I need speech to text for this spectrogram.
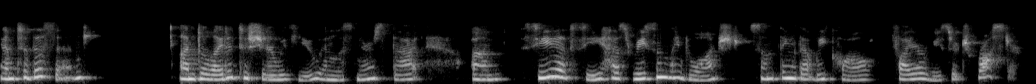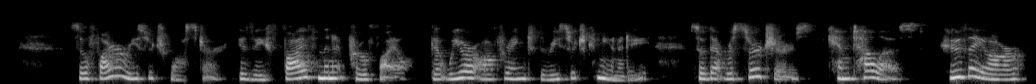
And to this end, I'm delighted to share with you and listeners that um, CAFC has recently launched something that we call Fire Research Roster. So, Fire Research Roster is a five minute profile that we are offering to the research community so that researchers can tell us who they are,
